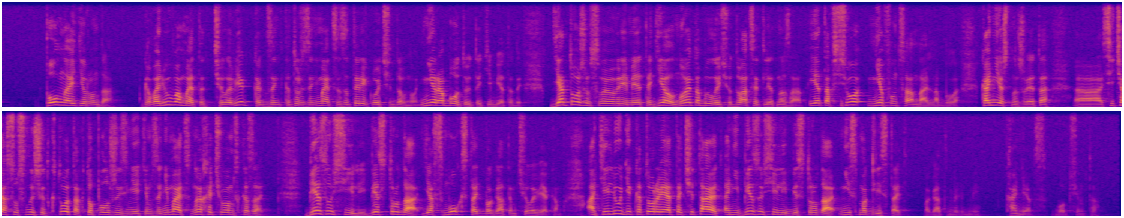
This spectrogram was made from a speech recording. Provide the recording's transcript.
полная ерунда. Говорю вам этот человек, как, который занимается эзотерикой очень давно. Не работают эти методы. Я тоже в свое время это делал, но это было еще 20 лет назад. И это все не функционально было. Конечно же, это э, сейчас услышит кто-то, кто полжизни этим занимается. Но я хочу вам сказать. Без усилий, без труда я смог стать богатым человеком. А те люди, которые это читают, они без усилий, без труда не смогли стать богатыми людьми. Конец, в общем-то.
